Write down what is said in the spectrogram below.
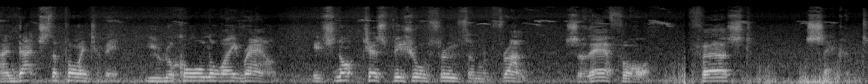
And that's the point of it. You look all the way round. It's not just visual through from the front. So therefore, first, second.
